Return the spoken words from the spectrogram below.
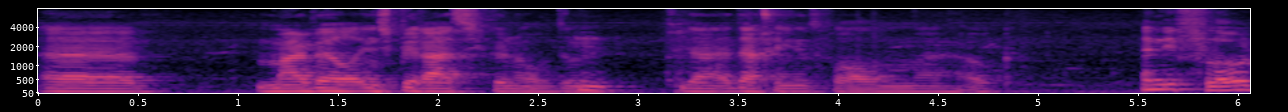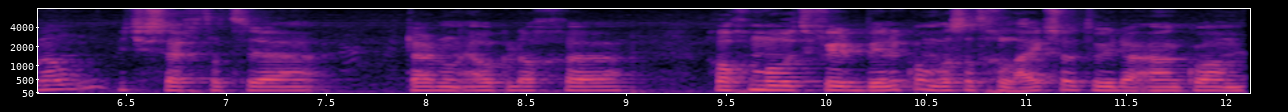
eh, maar wel inspiratie kunnen opdoen. Daar, daar ging het vooral om eh, ook. En die flow dan? Dat je zegt dat je daar dan elke dag eh, gewoon gemotiveerd binnenkwam. Was dat gelijk zo toen je daar aankwam?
